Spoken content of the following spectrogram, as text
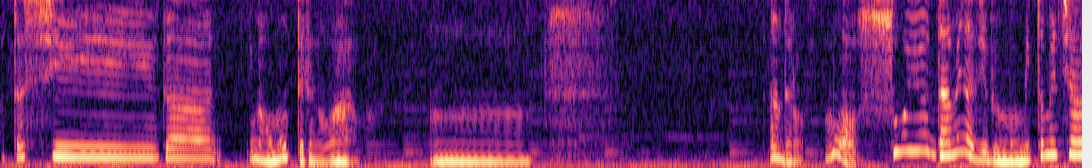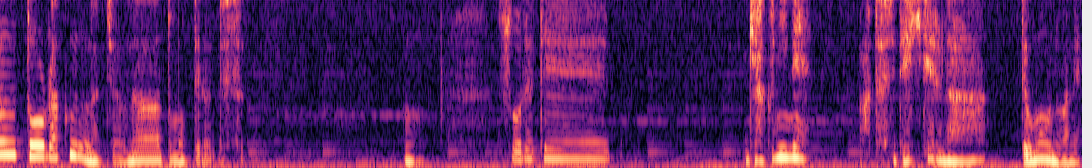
私が今思ってるのはうんなんだろうもうそういうダメな自分も認めちゃうと楽になっちゃうなと思ってるんです。うん、それで逆にね私できてるなって思うのはね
